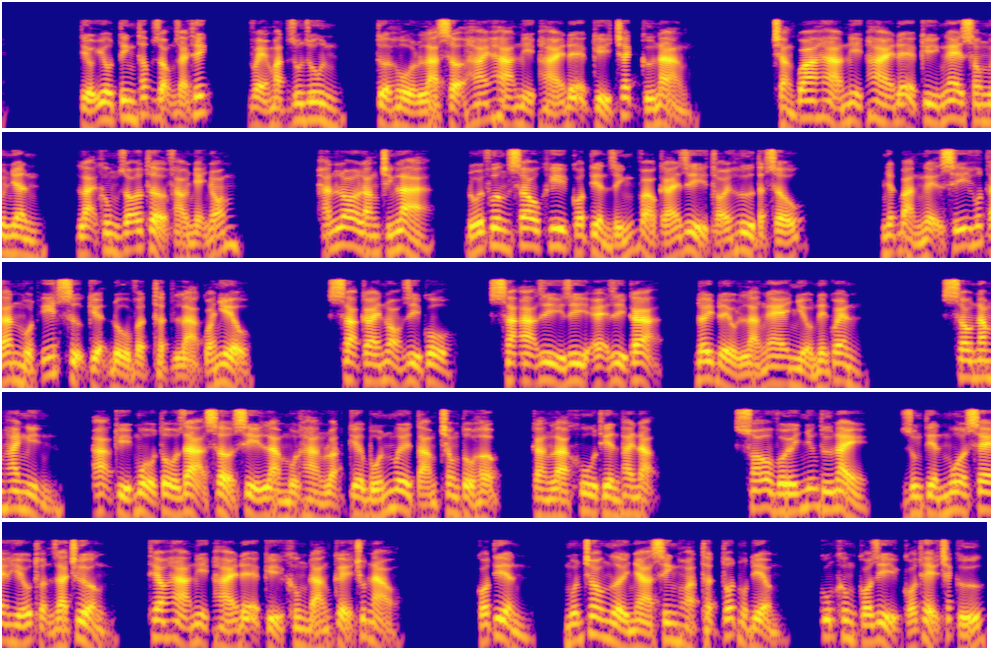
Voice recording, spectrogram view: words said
Tiểu yêu tinh thấp giọng giải thích, vẻ mặt run run, tựa hồ là sợ hãi hạ nghị hải đệ kỳ trách cứ nàng. Chẳng qua hạ nghị hải đệ kỳ nghe xong nguyên nhân lại không rõ thở phào nhẹ nhõm. Hắn lo lắng chính là đối phương sau khi có tiền dính vào cái gì thói hư tật xấu. Nhật bản nghệ sĩ hút ăn một ít sự kiện đồ vật thật là quá nhiều. Xa cái nọ gì cô xa a gì gì e gì cả đây đều là nghe nhiều nên quen. Sau năm 2000, ạ kỳ mộ tổ dạ sở xì làm một hàng loạt kia 48 trong tổ hợp càng là khu thiên thai nặng. So với những thứ này dùng tiền mua xe hiếu thuận ra trường theo hạ nghị hải đệ kỳ không đáng kể chút nào. Có tiền muốn cho người nhà sinh hoạt thật tốt một điểm cũng không có gì có thể trách cứ.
